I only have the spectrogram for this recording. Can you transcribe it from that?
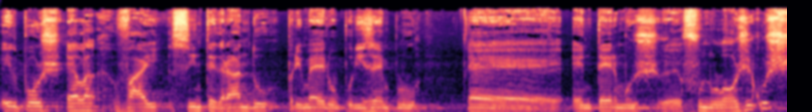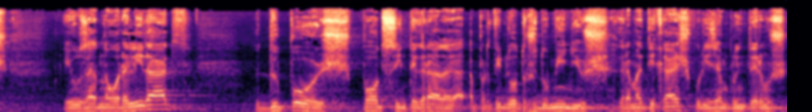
e depois ela vai se integrando, primeiro, por exemplo, é, em termos é, fonológicos, é usado na oralidade, depois pode se integrar a partir de outros domínios gramaticais, por exemplo, em termos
